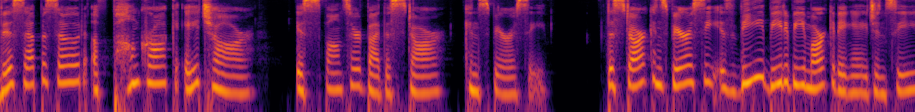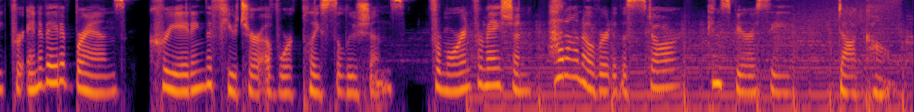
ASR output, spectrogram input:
This episode of Punk Rock HR is sponsored by the Star Conspiracy. The Star Conspiracy is the B2B marketing agency for innovative brands creating the future of workplace solutions. For more information, head on over to thestarconspiracy.com.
